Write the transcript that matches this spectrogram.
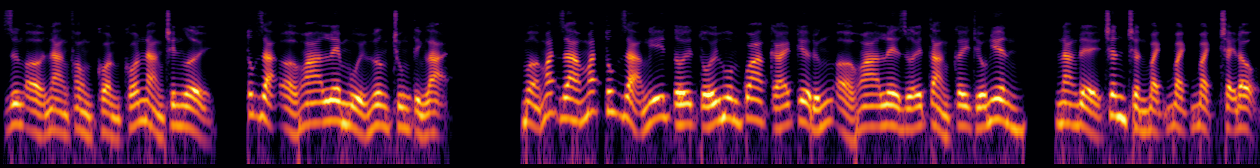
dừng ở nàng phòng còn có nàng trên người, túc dạ ở hoa lê mùi hương trung tỉnh lại. Mở mắt ra mắt túc dạ nghĩ tới tối hôm qua cái kia đứng ở hoa lê dưới tảng cây thiếu niên, nàng để chân trần bạch bạch bạch chạy động,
